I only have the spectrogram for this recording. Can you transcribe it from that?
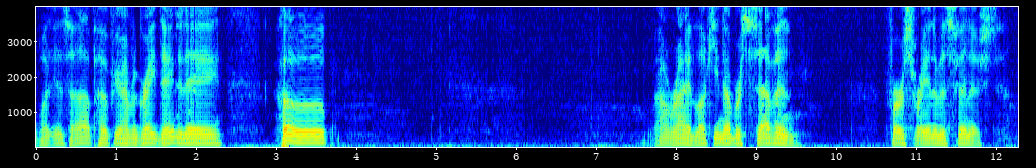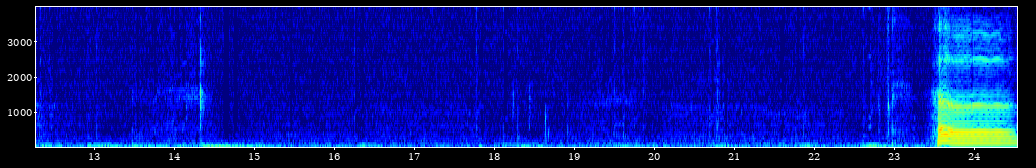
What is up? Hope you're having a great day today. Hope. All right, lucky number seven. First random is finished. Ho!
